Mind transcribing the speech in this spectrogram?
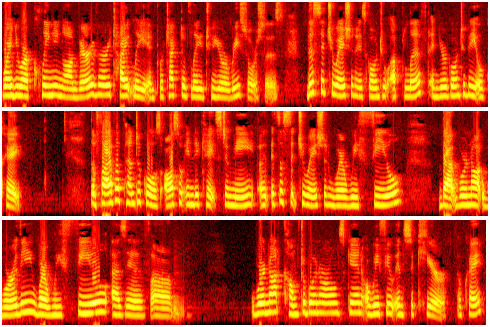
where you are clinging on very very tightly and protectively to your resources this situation is going to uplift and you're going to be okay. The five of pentacles also indicates to me uh, it's a situation where we feel that we're not worthy where we feel as if um, we're not comfortable in our own skin or we feel insecure, okay?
